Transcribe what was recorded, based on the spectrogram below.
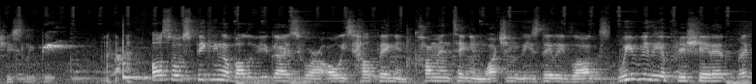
She's sleepy. also, speaking of all of you guys who are always helping and commenting and watching these daily vlogs, we really appreciate it, right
